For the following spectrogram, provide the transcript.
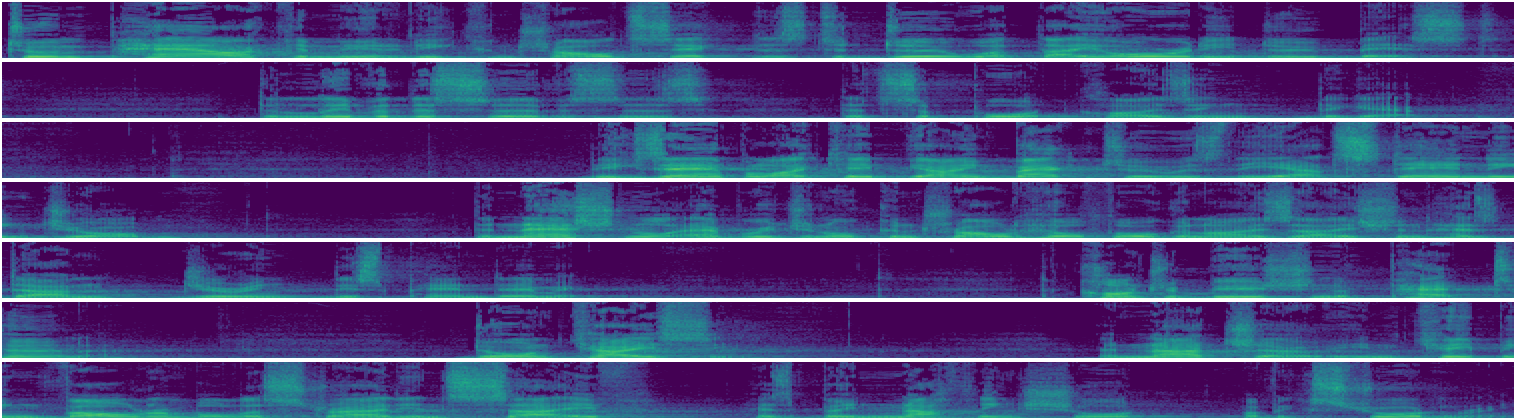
to empower community-controlled sectors to do what they already do best, deliver the services that support closing the gap. The example I keep going back to is the outstanding job the National Aboriginal Controlled Health Organisation has done during this pandemic. The contribution of Pat Turner, Dawn Casey and NACCHO in keeping vulnerable Australians safe has been nothing short of extraordinary.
